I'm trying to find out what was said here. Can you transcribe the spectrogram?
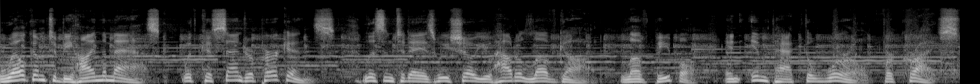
Welcome to Behind the Mask with Cassandra Perkins. Listen today as we show you how to love God, love people, and impact the world for Christ.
